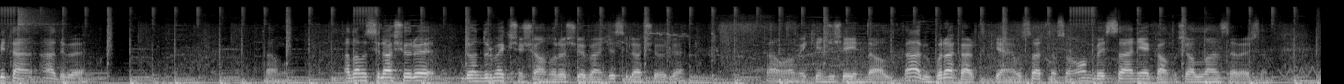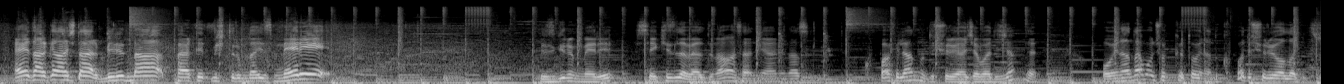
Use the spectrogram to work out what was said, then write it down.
Bir tane. Hadi be. Tamam. Adamı silahşöre döndürmek için şu an uğraşıyor bence silahşörle. Tamam ikinci şeyini de aldık. Abi bırak artık yani bu saatten sonra 15 saniye kalmış Allah'ını seversen. Evet arkadaşlar birini daha pert etmiş durumdayız. Mary. Üzgünüm Mary. 8 leveldin ama sen yani nasıl kupa falan mı düşürüyor acaba diyeceğim de. Oynadı ama çok kötü oynadı. Kupa düşürüyor olabilir.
